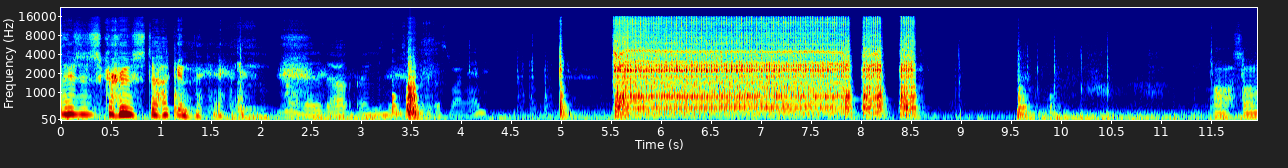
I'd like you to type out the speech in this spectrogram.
there's a screw stuck in there. I'll get it out. I just need to put this one in. Awesome.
